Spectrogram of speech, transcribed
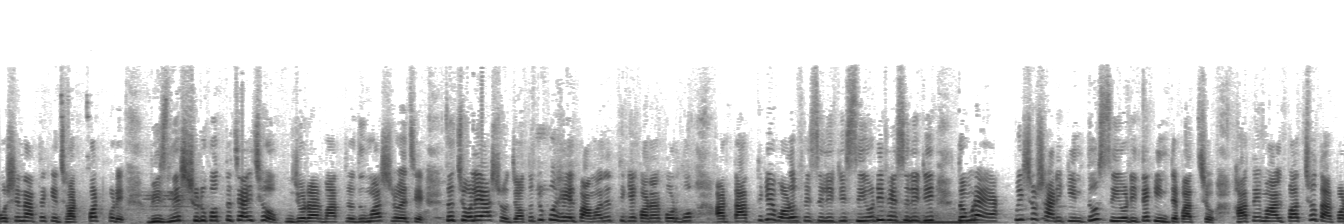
বসে না থেকে ঝটপট করে বিজনেস শুরু করতে চাইছো? পুজোর আর মাত্র দু মাস রয়েছে। তো চলে আসো, যতটুকু হেল্প আমাদের থেকে করার করব। আর তার থেকে বড় ফেসিলিটি সিওডি ফেসিলিটি তোমরা এক পিসও শাড়ি কিন্তু সিওডিতে কিনতে পাচ্ছ। হাতে মাল পাচ্ছ, তারপর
